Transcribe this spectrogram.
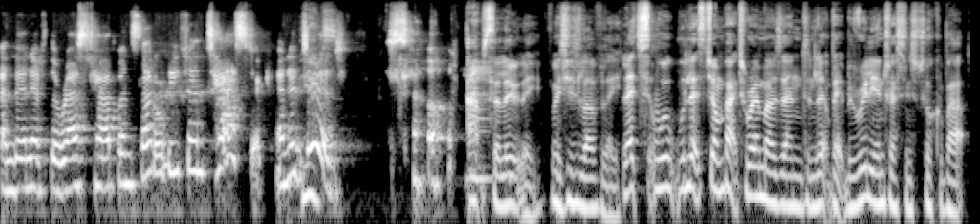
And then if the rest happens, that'll be fantastic, and it Yes. did. So Absolutely, which is lovely. Let's we'll, let's jump back to Rainbow's End in a little bit. It'd be really interesting to talk about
